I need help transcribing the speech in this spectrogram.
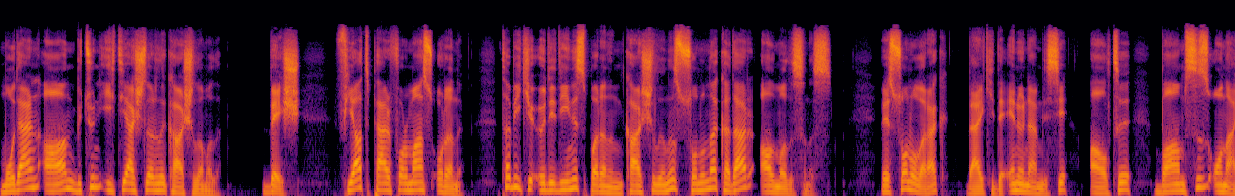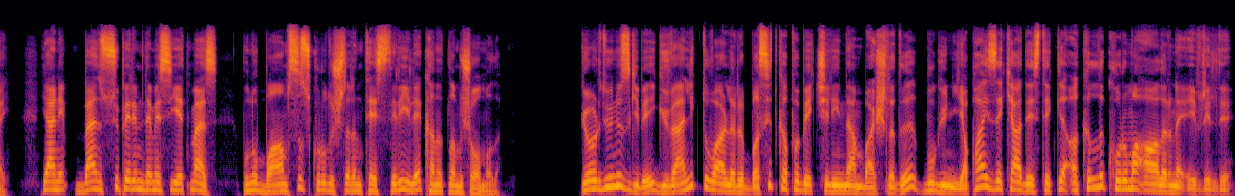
modern ağın bütün ihtiyaçlarını karşılamalı. 5. Fiyat performans oranı. Tabii ki ödediğiniz paranın karşılığını sonuna kadar almalısınız. Ve son olarak, belki de en önemlisi 6. Bağımsız onay. Yani ben süperim demesi yetmez. Bunu bağımsız kuruluşların testleriyle kanıtlamış olmalı. Gördüğünüz gibi güvenlik duvarları basit kapı bekçiliğinden başladı, bugün yapay zeka destekli akıllı koruma ağlarına evrildi.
